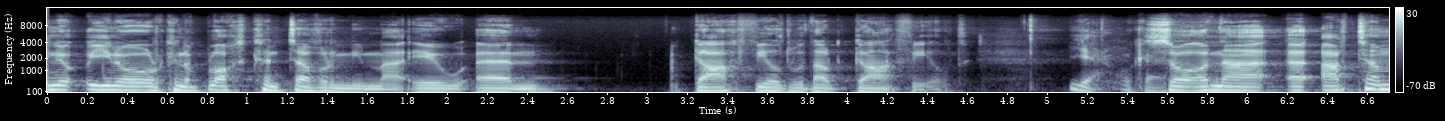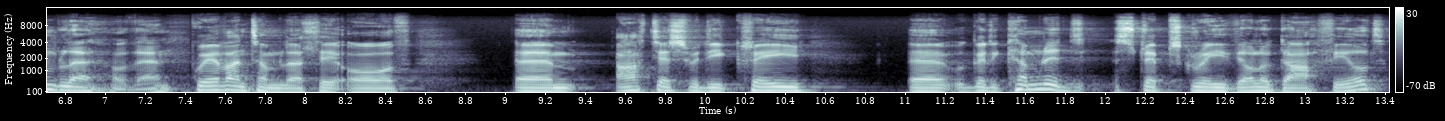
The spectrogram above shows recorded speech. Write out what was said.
un, un o'r kind of bloc cyntaf o'r mîm yma yw um, Garfield without Garfield. Ie, yeah, okay. So oedd na, ar Tumblr oedd e, gwefan Tumblr lle oedd um, artist wedi creu, uh, wedi cymryd strips greiddiol o Garfield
